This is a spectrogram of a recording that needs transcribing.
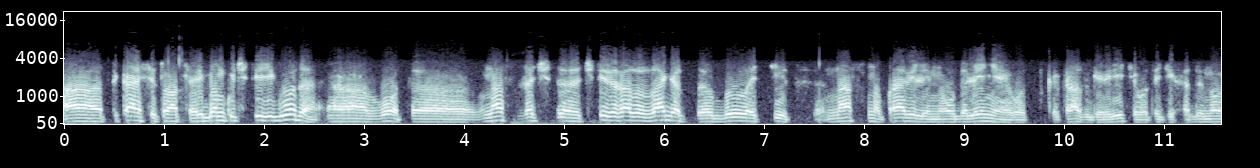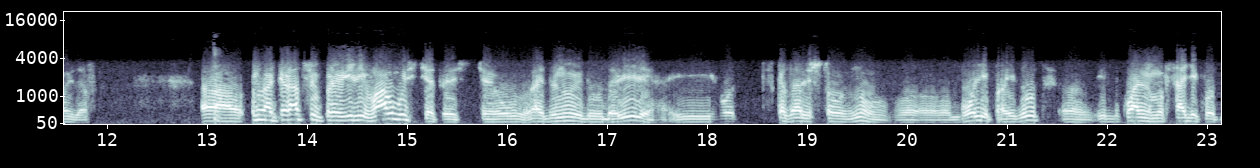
а, такая ситуация. Ребенку 4 года, а, вот, а, у нас за 4 э, раза за год был отит. Нас направили на удаление, вот как раз говорите, вот этих аденоидов. А, операцию провели в августе, то есть э, аденоиды удалили, и вот сказали, что ну, боли пройдут, э, и буквально мы в садик вот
